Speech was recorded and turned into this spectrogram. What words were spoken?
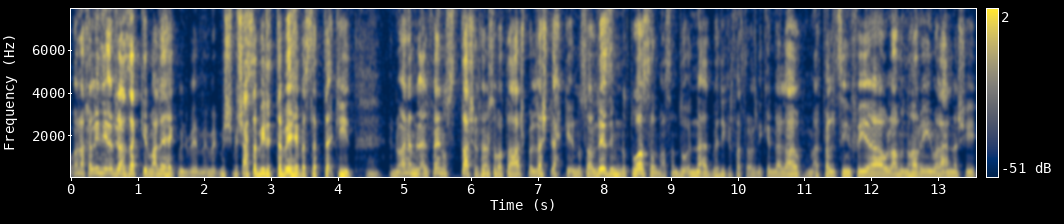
وأنا خليني أرجع أذكر معليه هيك مش مش على سبيل التباهي بس للتأكيد. إنه أنا من 2016 2017 بلشت أحكي إنه صار لازم نتواصل مع صندوق النقد بهديك الفترة اللي كنا لا مفلسين فيها ولا منهارين ولا عندنا شيء.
